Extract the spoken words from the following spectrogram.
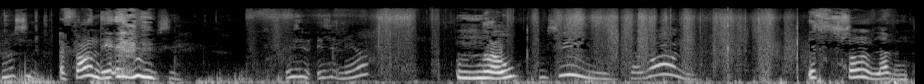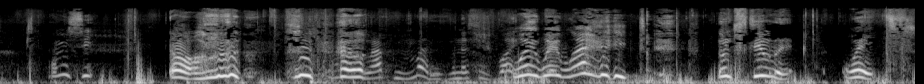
Let me see. I found it. Is it is it now? no, Let me see. It's on 11. Let me see. Oh. Wait, wait, wait. Don't steal it. Wait.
